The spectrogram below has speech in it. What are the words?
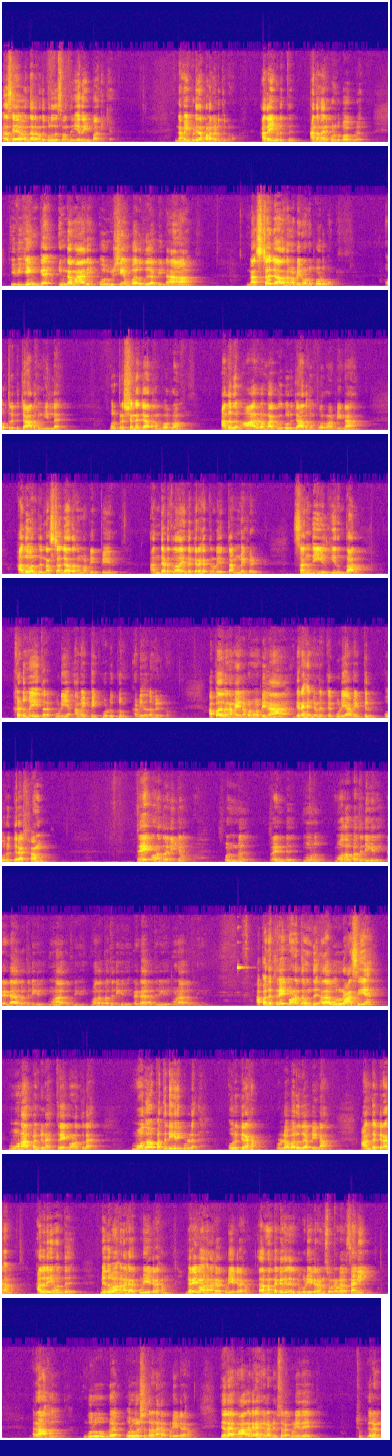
சேவை வந்தாலும் அந்த குருதசை வந்து எதையும் பாதிக்காது. நம்ம இப்படி தான் பலன் எடுத்துக்கணும். அதை விடுத்து அந்த மாதிரி கொண்டு போகக்கூடாது. இது எங்கே இந்த மாதிரி ஒரு விஷயம் வருது அப்படின்னா நஷ்ட ஜாதகம் அப்படின்னு ஒன்று போடுவோம். ஒருத்தருக்கு ஜாதகம் இல்லை ஒரு பிரச்சனை ஜாதகம் போடுறோம் அல்லது ஆருடம் பார்க்குறதுக்கு ஒரு ஜாதகம் போடுறோம் அப்படின்னா அது வந்து நஷ்ட ஜாதகம் அப்படின்னு பேர். அந்த இடத்துல தான் இந்த கிரகத்தினுடைய தன்மைகள் சந்தியில் இருந்தால் கடுமையை தரக்கூடிய அமைப்பை கொடுக்கும் அப்படின்றத நம்ம எடுக்கணும். அப்போ அதில் நம்ம என்ன பண்ணுவோம் அப்படின்னா கிரகங்கள் நிற்கக்கூடிய அமைப்பில் ஒரு கிரகம் திரைக்கோணத்தில் நிற்கணும் ஒன்று ரெண்டு மூணு. மொதல் பத்து டிகிரி ரெண்டாவது பத்து டிகிரி மூணாவது பத்து டிகிரி. மொதல் பத்து டிகிரி ரெண்டாவது பத்து டிகிரி மூணாவது பத்து டிகிரி. அப்போ அந்த திரைக்கோணத்தை வந்து அதாவது ஒரு ராசியை மூணா பங்கின திரைக்கோணத்தில் மொதல் பத்து டிகிரிக்குள்ளே ஒரு கிரகம் உள்ளே வருது அப்படின்னா அந்த கிரகம் அதுலேயும் வந்து மெதுவாக நகரக்கூடிய கிரகம் விரைவாக நகரக்கூடிய கிரகம். அதாவது மந்தகதியில் இருக்கக்கூடிய கிரகம்னு சொல்கிறோம்னா சனி ராகு குரு கூட ஒரு வருஷத்தில் நகரக்கூடிய கிரகம். இதில் மாத கிரகங்கள் அப்படின்னு சொல்லக்கூடியது சுக்கரன்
